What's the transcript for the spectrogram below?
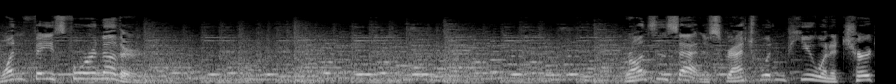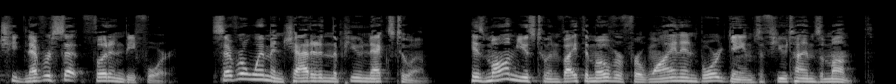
One Face for Another. Bronson sat in a scratch wooden pew in a church he'd never set foot in before. Several women chatted in the pew next to him. His mom used to invite them over for wine and board games a few times a month.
